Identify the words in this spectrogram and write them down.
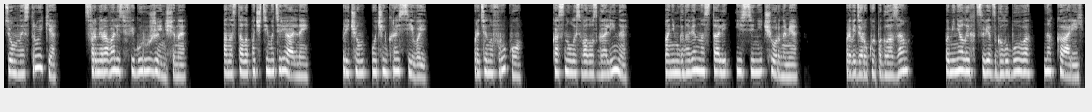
Темные струйки сформировались в фигуру женщины. Она стала почти материальной, причем очень красивой. Протянув руку, коснулась волос Галины, они мгновенно стали истине черными. Проведя рукой по глазам, поменяла их цвет с голубого на карий,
